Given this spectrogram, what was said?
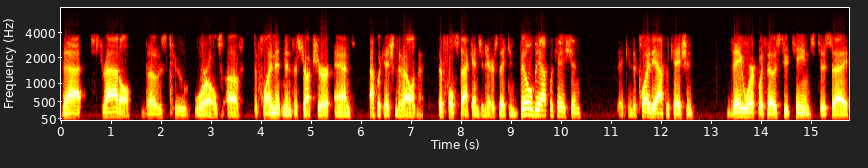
that straddle those two worlds of deployment and infrastructure and application development. They're full stack engineers. They can build the application. They can deploy the application. They work with those two teams to say,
